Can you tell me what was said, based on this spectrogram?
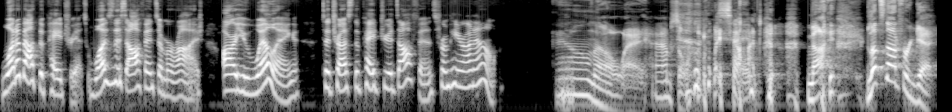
What about the Patriots? Was this offense a mirage? Are you willing to trust the Patriots offense from here on out? Hell no way. Absolutely not. not. Let's not forget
